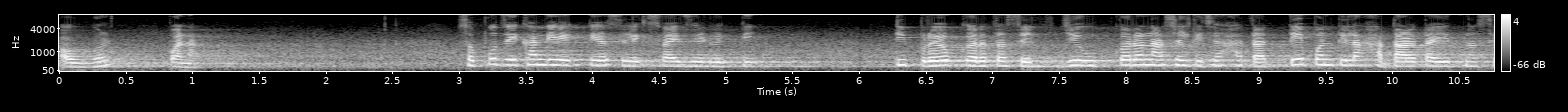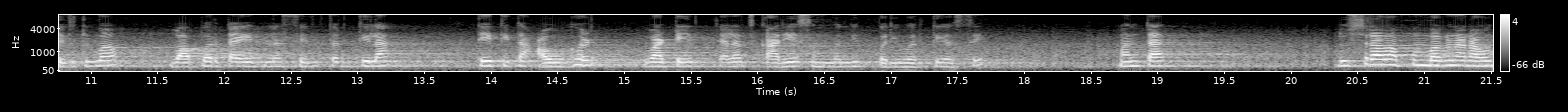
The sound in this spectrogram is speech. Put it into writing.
अवघडपणा. सपोज एखादी व्यक्ती असेल एक्स वाय झेड व्यक्ती ती प्रयोग करत असेल जे उपकरण असेल तिच्या हातात ते पण तिला हाताळता येत नसेल किंवा वापरता येत नसेल तर तिला ते तिथं अवघड वाटेल त्यालाच कार्यसंबंधित परिवर्ते असे म्हणतात. दुसरा आपण बघणार आहोत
